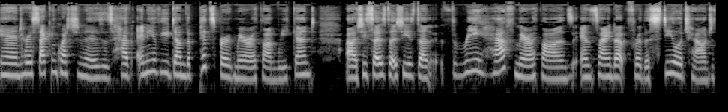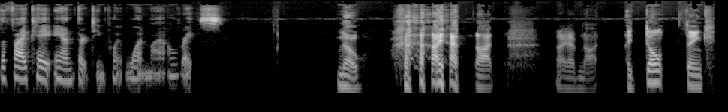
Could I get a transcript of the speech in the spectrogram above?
And her second question is: Is have any of you done the Pittsburgh Marathon weekend? Uh, she says that she's done three half marathons and signed up for the Steel Challenge, the 5K and 13.1 mile race. No, I have not. I have not. I don't think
